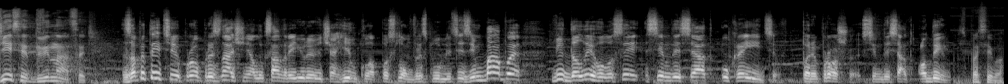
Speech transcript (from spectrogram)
10-12. За петицію про призначення Олександра Юрійовича Гілкла послом в Республіці Зімбабве віддали голоси 70 українців. Перепрошую, 71. Спасибо.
